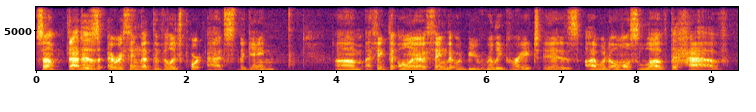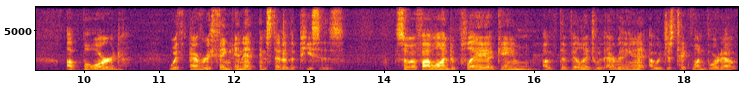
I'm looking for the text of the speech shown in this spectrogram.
So that is everything that the Village Port adds to the game. Um, I think the only other thing that would be really great is I would almost love to have a board with everything inn it instead of the pieces. So if I wanted to play a game of the village with everything in it, I would just take one board out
